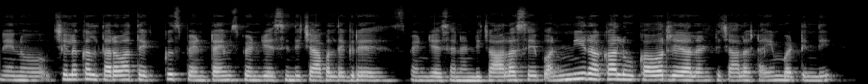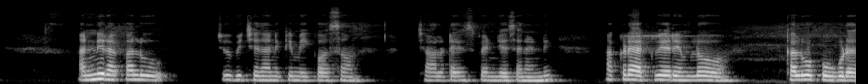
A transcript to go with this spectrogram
నేను చిలకల తర్వాత ఎక్కువ స్పెండ్ టైం స్పెండ్ చేసింది చేపల దగ్గరే స్పెండ్ చేశానండి. చాలాసేపు అన్ని రకాలు కవర్ చేయాలంటే చాలా టైం పట్టింది. అన్ని రకాలు చూపించేదానికి మీకోసం చాలా టైం స్పెండ్ చేశానండి. అక్కడే అక్వేరియంలో కలువ పువ్వు కూడా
